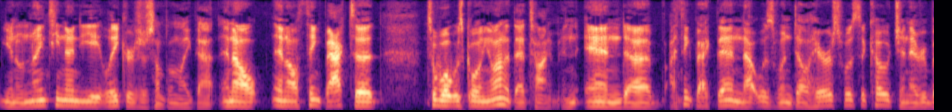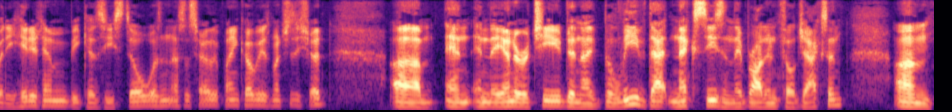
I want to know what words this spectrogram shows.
you know 1998 Lakers or something like that, and I'll and I'll think back to to what was going on at that time. And and uh, I think back then that was when Del Harris was the coach, and everybody hated him because he still wasn't necessarily playing Kobe as much as he should. Um, and and they underachieved, and I believe that next season they brought in Phil Jackson. Um,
